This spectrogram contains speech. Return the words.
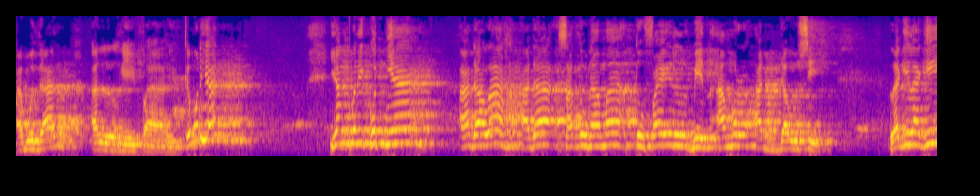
Abu Dhar Al-Ghifari. Kemudian yang berikutnya adalah ada satu nama Tufail bin Amr Ad-Dausi. Lagi-lagi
